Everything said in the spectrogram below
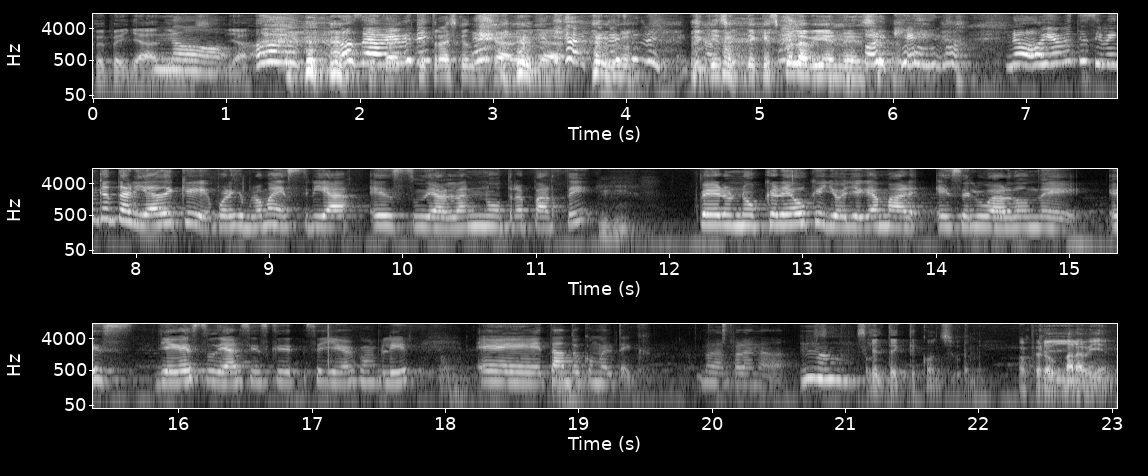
Pepe, ya, No. dinos, ya. O ¿Qué, sea, qué obviamente traes con tu cara? Ya. ¿De, qué, de qué escuela vienes? ¿Por qué no? No, obviamente sí me encantaría de que, por ejemplo, maestría, estudiarla en otra parte, pero no creo que yo llegue a amar ese lugar donde es, llegue a estudiar, si es que se llega a cumplir, eh, tanto como el TEC. Para, para nada. No. Es que el TEC te consume, pero para bien.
